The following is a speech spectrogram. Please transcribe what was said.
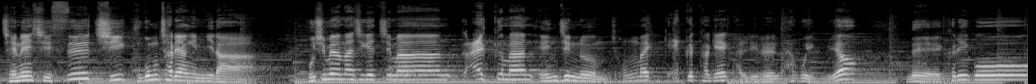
제네시스 G90 차량입니다. 보시면 아시겠지만 깔끔한 엔진룸 정말 깨끗하게 관리를 하고 있고요. 네, 그리고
